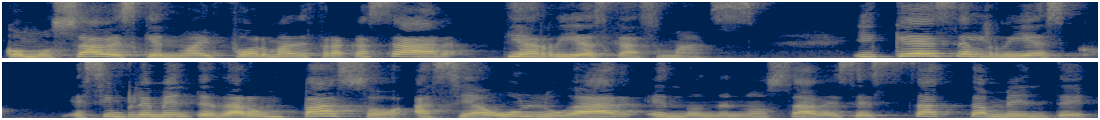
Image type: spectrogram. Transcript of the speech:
Como sabes que no hay forma de fracasar, te arriesgas más. ¿Y qué es el riesgo? Es simplemente dar un paso hacia un lugar en donde no sabes exactamente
